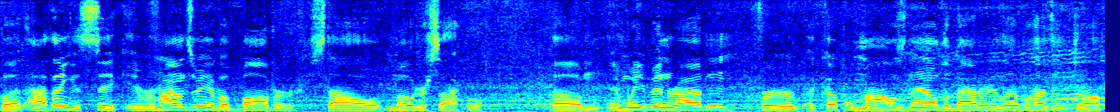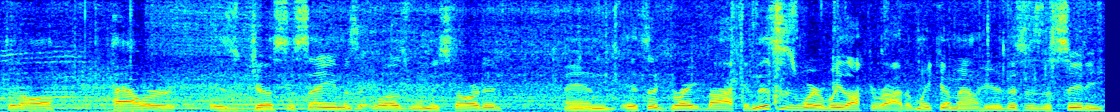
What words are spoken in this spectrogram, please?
but i think it's sick. It reminds me of a bobber style motorcycle um, and we've been riding for a couple miles now. The battery level hasn't dropped at all. Power is just the same as it was when we started. And it's a great bike. And this is where we like to ride them we come out here. This is the city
